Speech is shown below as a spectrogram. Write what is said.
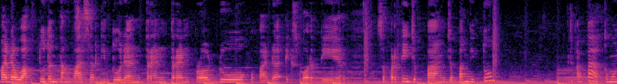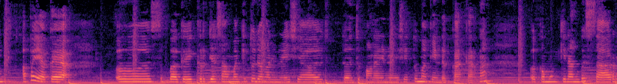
pada waktu tentang pasar gitu dan tren-tren produk kepada eksportir. Seperti Jepang. Jepang itu apa? Kemungkin apa ya? Kayak eh, sebagai kerjasama gitu dengan Indonesia dan Jepang dan Indonesia itu makin dekat. Karena eh, kemungkinan besar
